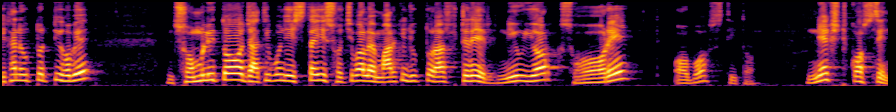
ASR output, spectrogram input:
এখানে উত্তরটি হবে সম্মিলিত জাতিপুঞ্জের স্থায়ী সচিবালয় মার্কিন যুক্তরাষ্ট্রের নিউ ইয়র্ক শহরে অবস্থিত। Next question.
